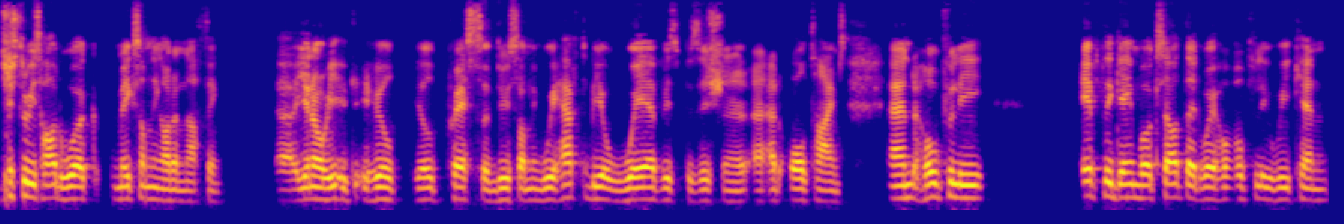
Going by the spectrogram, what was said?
just through his hard work make something out of nothing. Uh, you know, he, will he'll press and do something. We have to be aware of his position at all times, and hopefully if the game works out that way, hopefully we can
